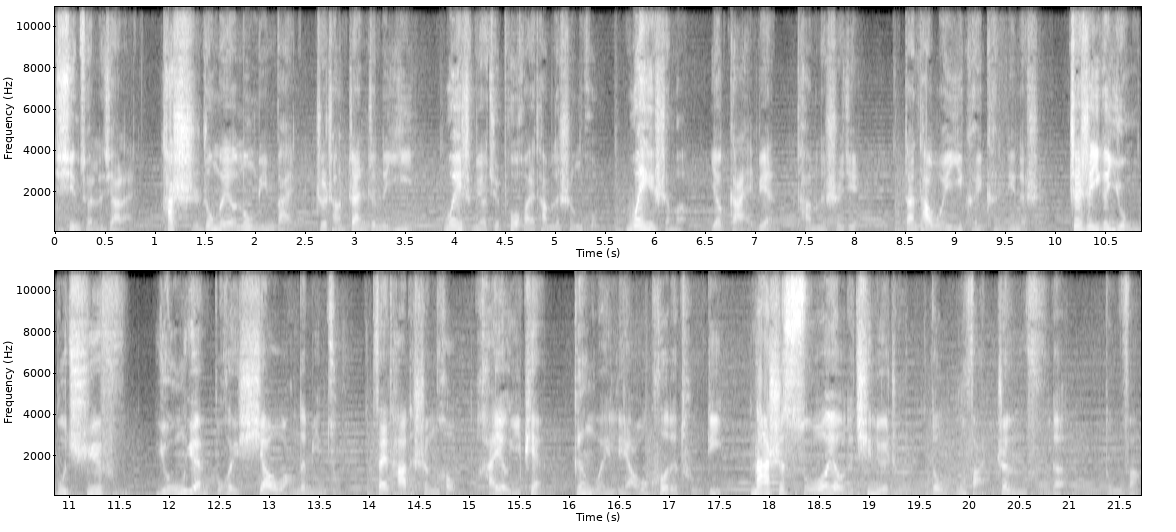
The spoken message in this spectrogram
幸存了下来。他始终没有弄明白这场战争的意义，为什么要去破坏他们的生活，为什么要改变他们的世界？但他唯一可以肯定的是，这是一个永不屈服、永远不会消亡的民族。在他的身后，还有一片更为辽阔的土地，那是所有的侵略者都无法征服的东方。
